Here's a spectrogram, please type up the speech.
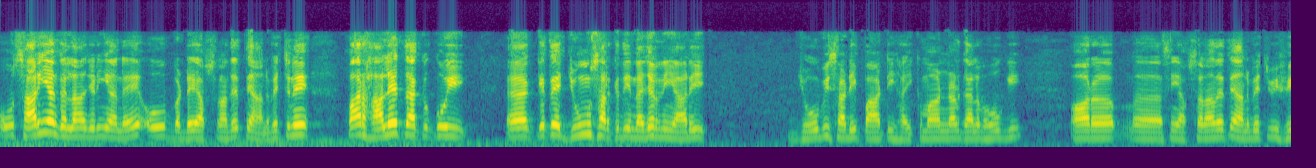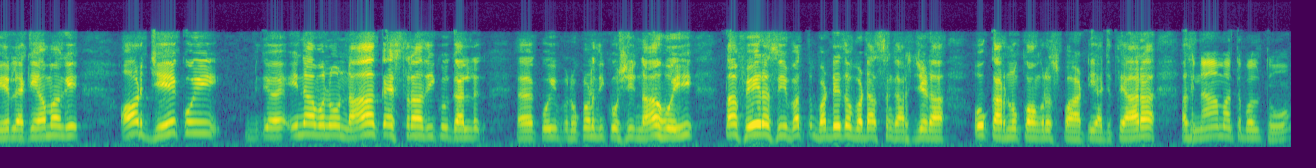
ਉਹ ਸਾਰੀਆਂ ਗੱਲਾਂ ਜਿਹੜੀਆਂ ਨੇ, ਉਹ ਵੱਡੇ ਅਫਸਰਾਂ ਦੇ ਧਿਆਨ ਵਿੱਚ ਨੇ। ਪਰ ਹਾਲੇ ਤੱਕ ਕੋਈ ਕਿਤੇ ਜੂੰ ਸਰਕ ਦੀ ਨਜ਼ਰ ਨਹੀਂ ਆ ਰਹੀ। ਜੋ ਵੀ ਸਾਡੀ ਪਾਰਟੀ ਹਾਈ ਕਮਾਂਡ ਨਾਲ ਗੱਲ ਹੋਊਗੀ ਔਰ ਅਸੀਂ ਅਫਸਰਾਂ ਦੇ ਧਿਆਨ ਵਿੱਚ ਵੀ ਫੇਰ ਲੈ ਕੇ ਆਵਾਂਗੇ। ਔਰ ਜੇ ਕੋਈ ਇਹਨਾਂ ਵੱਲੋਂ ਨਾ ਇਸ ਤਰ੍ਹਾਂ ਦੀ ਕੋਈ ਗੱਲ ਕੋਈ ਰੁਕਣ ਦੀ ਕੋਸ਼ਿਸ਼ ਨਾ ਹੋਈ, ਤਾਂ ਫਿਰ ਅਸੀਂ ਵੱਧ- ਵੱਡੇ ਤੋਂ ਵੱਡਾ ਸੰਘਰਸ਼ ਜਿਹੜਾ, ਉਹ ਕਰਨ ਨੂੰ ਕਾਂਗਰਸ ਪਾਰਟੀ ਅੱਜ ਤਿਆਰ ਆ। ਅਸੀਂ ਬਿਨਾਂ ਮਤਬਲ ਤੋਂ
